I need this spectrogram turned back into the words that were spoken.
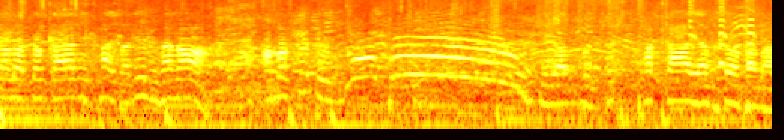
ตลอดต้องการนี่ไข่แบบนี้หนึ่งข้างนอกเอามาก็ถึงเชียร์เหมือนพักกายครับชอบเข้ามา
